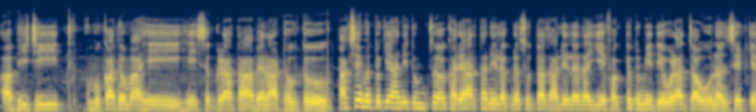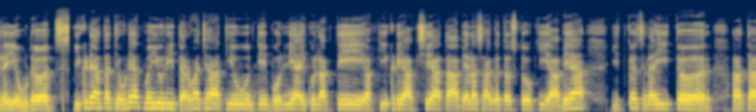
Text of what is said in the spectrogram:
अभिजित मुकादम आहे हे सगळं आता आभ्याला आठवतं. अक्षय म्हणतो की आणि तुमचं खऱ्या अर्थाने लग्न सुद्धा झालेलं नाहीये. फक्त तुम्ही देवळात जाऊन अनसेट केलं एवढंच. इकडे आता तेवढ्यात मयुरी दरवाजात येऊन ते बोलणे ऐकू लागते. इकडे अक्षय आता आभ्याला सांगत असतो की आभ्या इतकंच नाही तर आता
